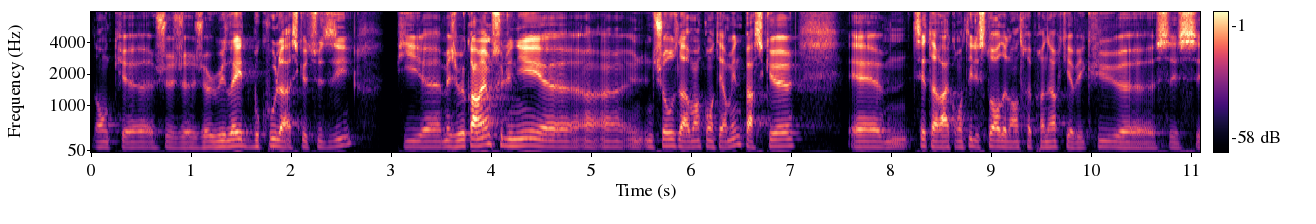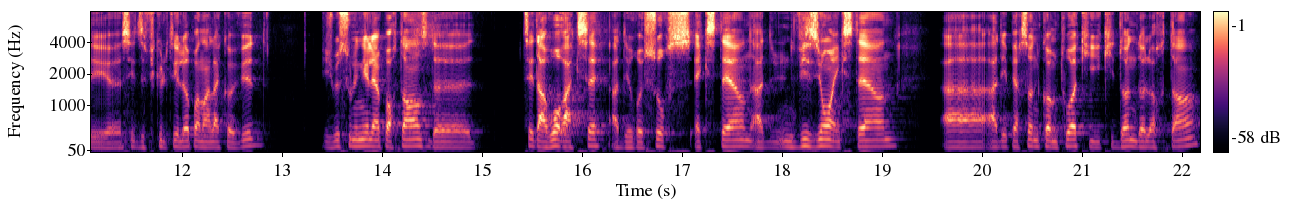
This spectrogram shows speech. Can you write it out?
Donc, euh, je, je, relate beaucoup là, à ce que tu dis. Puis, euh, mais je veux quand même souligner euh, une chose là, avant qu'on termine parce que tu sais, tu as raconté l'histoire de l'entrepreneur qui a vécu ces, ces, ces difficultés-là pendant la COVID. Puis je veux souligner l'importance de d'avoir accès à des ressources externes, à une vision externe, à, des personnes comme toi qui, donnent de leur temps.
